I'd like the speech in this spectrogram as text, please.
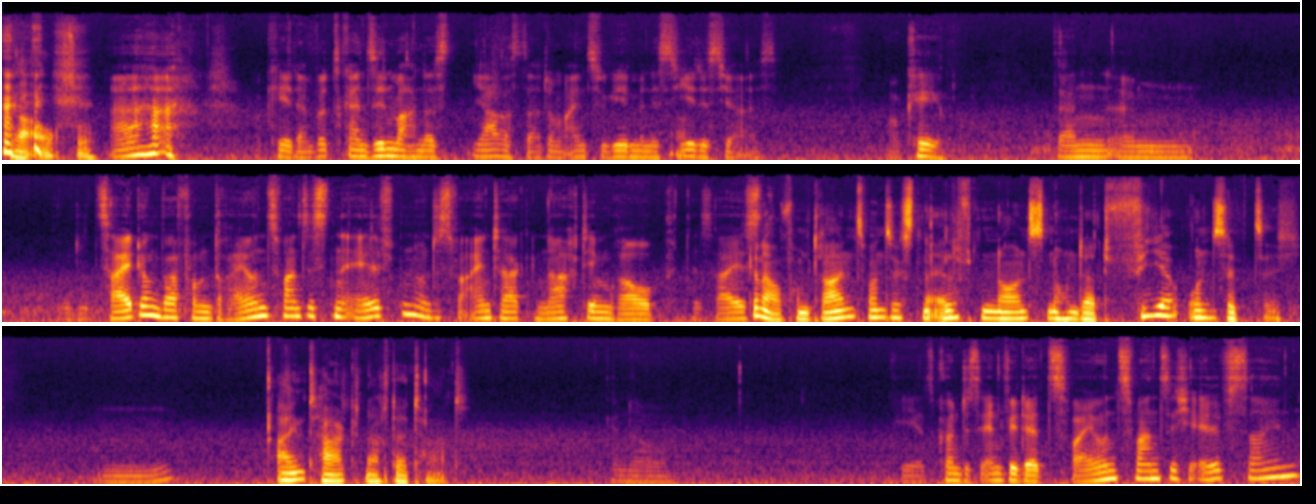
ja auch so. Aha. Okay, dann wird es keinen Sinn machen, das Jahresdatum einzugeben, wenn es jedes Jahr ist. Okay. Dann, ähm, die Zeitung war vom 23.11. und es war ein Tag nach dem Raub. Das heißt, Genau, vom 23.11.1974. Mhm, Ein Tag nach der Tat. genau. Okay, jetzt könnte es entweder 22.11 sein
